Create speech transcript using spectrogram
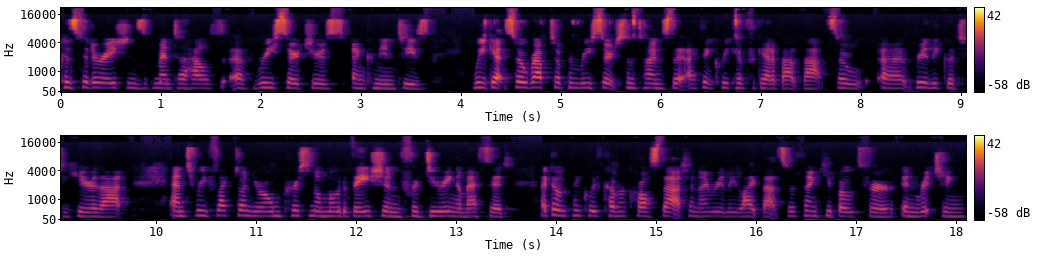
considerations of mental health of researchers and communities. We get so wrapped up in research sometimes that I think we can forget about that. So, uh, really good to hear that and to reflect on your own personal motivation for doing a method I don't think we've come across that, and I really like that. So thank you both for enriching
